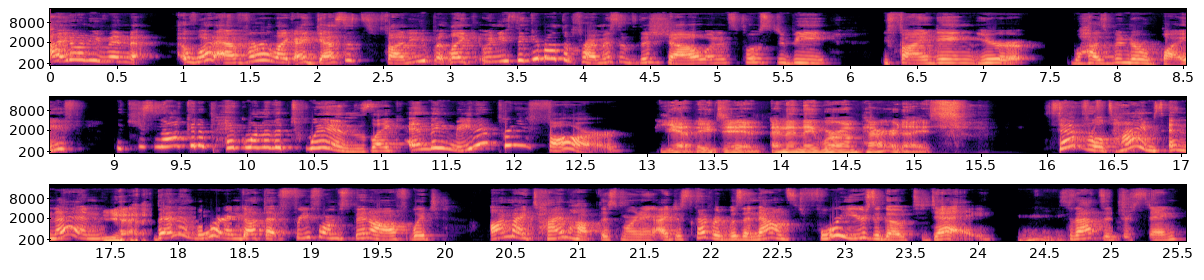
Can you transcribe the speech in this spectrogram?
I don't even, whatever. Like, I guess it's funny, but like, when you think about the premise of the show and it's supposed to be finding your husband or wife, like, he's not going to pick one of the twins. Like, and they made it pretty far. Yeah, they did. And then they were on Paradise several times. And then yeah. Ben and Lauren got that freeform spinoff, which on my time hop this morning I discovered was announced four years ago today. Ooh. So that's interesting.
